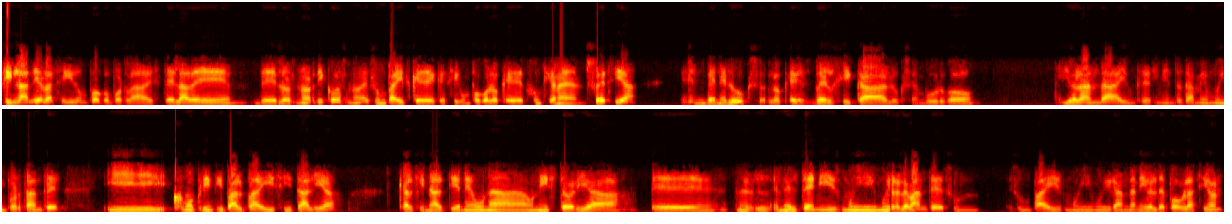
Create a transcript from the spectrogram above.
Finlandia lo ha seguido un poco por la estela de, de los nórdicos, ¿no? Es un país que, que sigue un poco lo que funciona en Suecia, en Benelux, lo que es Bélgica, Luxemburgo y Holanda hay un crecimiento también muy importante y como principal país Italia, que al final tiene una, una historia eh, en, el, en, el, tenis muy muy relevante, es un, es un país muy muy grande a nivel de población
